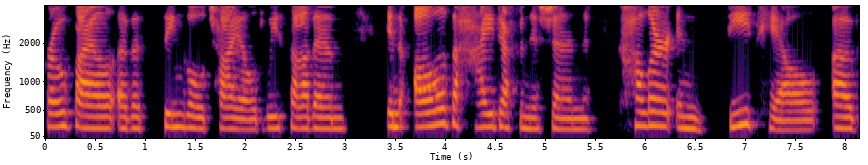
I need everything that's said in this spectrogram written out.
profile of a single child, we saw them in all of the high definition color and detail of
